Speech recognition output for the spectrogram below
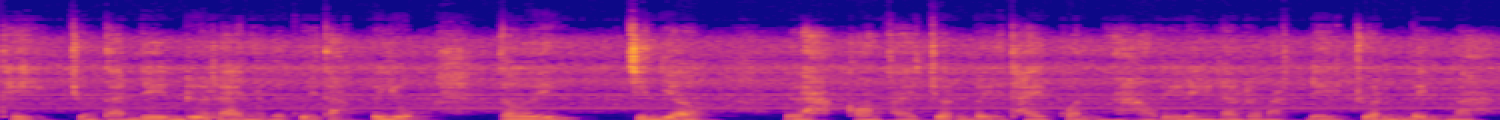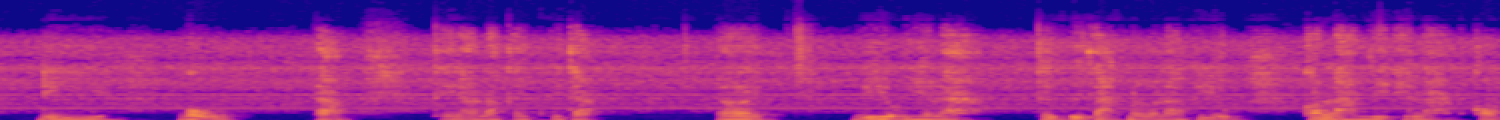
thì chúng ta nên đưa ra những cái quy tắc. Ví dụ tới 9 giờ là con phải chuẩn bị thay quần áo đi đánh răng rửa mặt để chuẩn bị mà đi ngủ. Đó thì đó là cái quy tắc. Rồi ví dụ như là cái quy tắc nữa là ví dụ con làm gì thì làm con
